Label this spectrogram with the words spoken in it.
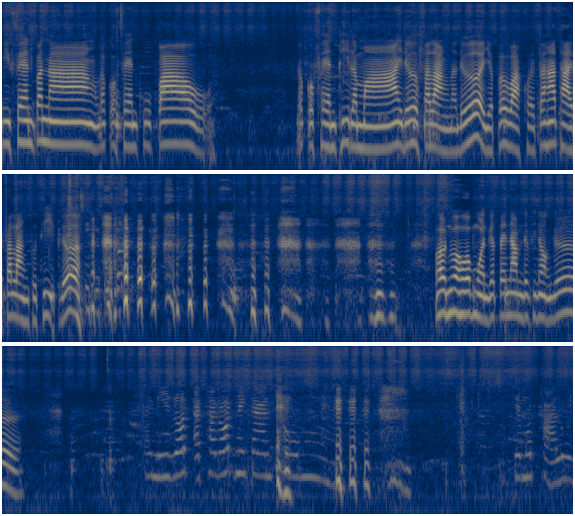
มีแฟนป้านาง แล้วก็แฟนครูเป้า แล้วก็แฟนพี่ละไม้เด้อฝรั่งนะเด้ออย่าไปว่าคอยไปหาถ่ายฝรั่งทุกทีเด้อว่านัวหัวหมวนกันไปนำเด้อพี่น้องเด้อให้มีรสอัตรสในการชมเจมดขาลุย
